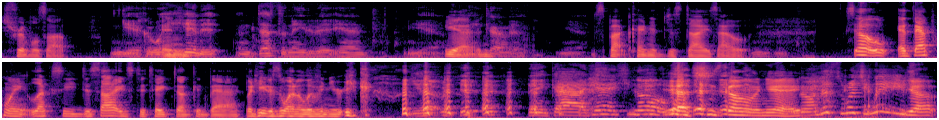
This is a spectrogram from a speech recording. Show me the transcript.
shrivels up. Yeah, 'cause when he hit it and detonated it, and yeah, Yeah, and- kind of yeah. Spot kind of just dies out. Mm-hmm. So at that point, Lexi decides to take Duncan back, but he doesn't want to live in Eureka. Yep. Thank God. Yeah, she goes. yeah, she's going, yay. Going, this is when she leaves. Yeah,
